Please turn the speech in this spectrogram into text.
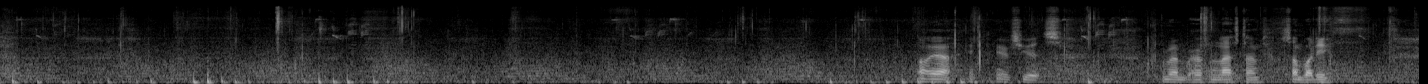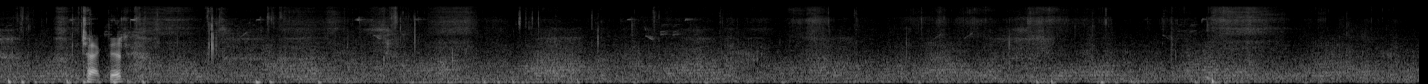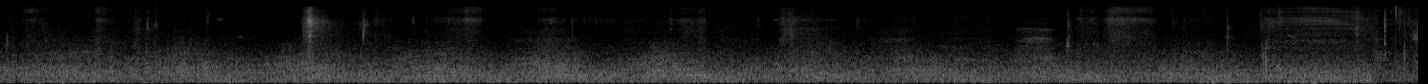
Oh yeah, here she is. Remember her from last time. Somebody tagged it.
